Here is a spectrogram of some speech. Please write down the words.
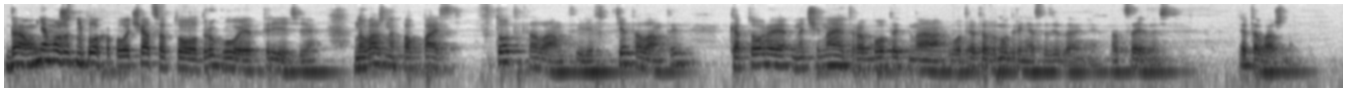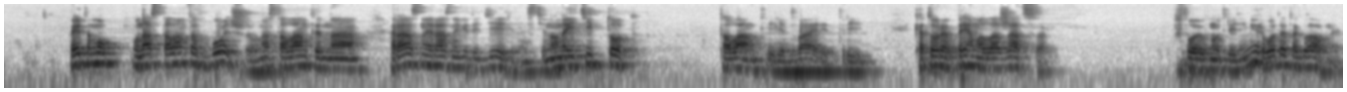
Да, у меня может неплохо получаться то, другое, третье, но важно попасть в тот талант или в те таланты, которые начинают работать на вот это внутреннее созидание, на цельность. Это важно. Поэтому у нас талантов больше, у нас таланты на разные-разные виды деятельности, но найти тот талант или два, или три, которые прямо ложатся в твой внутренний мир, вот это главное.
